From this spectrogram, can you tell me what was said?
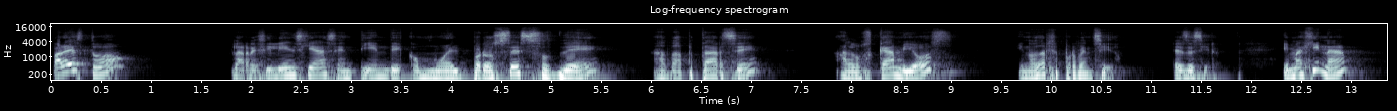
Para esto, la resiliencia se entiende como el proceso de adaptarse a los cambios y no darse por vencido. Es decir, imagina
